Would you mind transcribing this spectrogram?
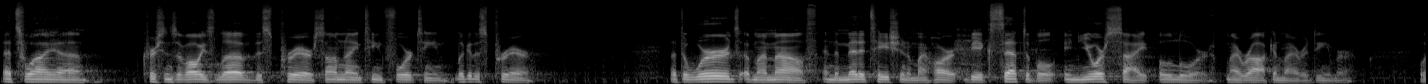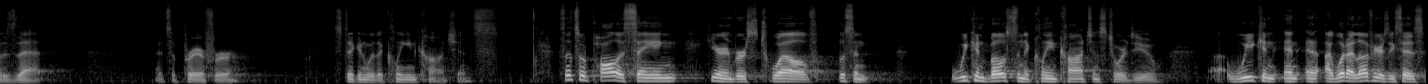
That's why uh, Christians have always loved this prayer, Psalm 19 14. Look at this prayer. Let the words of my mouth and the meditation of my heart be acceptable in your sight, O Lord, my rock and my redeemer. What is that? It's a prayer for sticking with a clean conscience. So that's what Paul is saying here in verse 12. Listen, we can boast in a clean conscience towards you. Uh, we can, and, and what I love here is he says,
